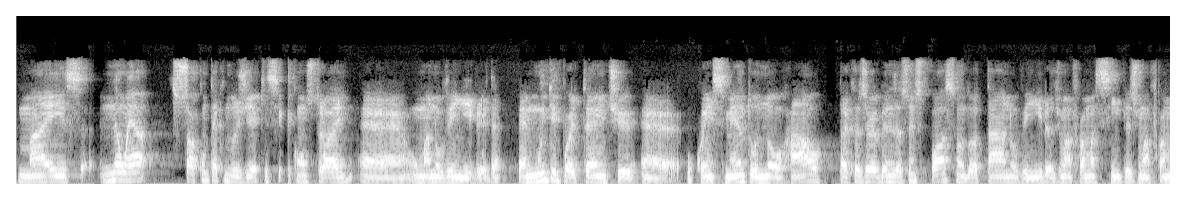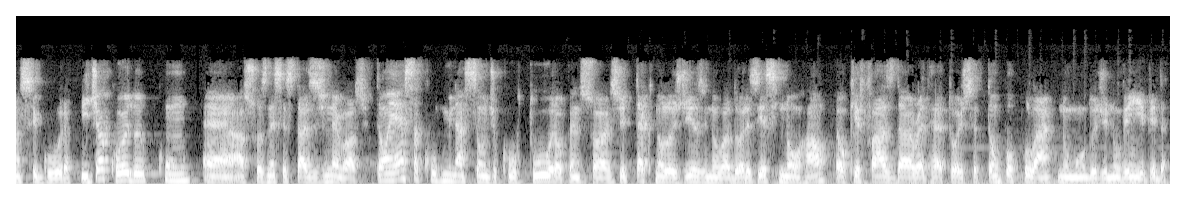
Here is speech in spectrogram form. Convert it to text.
mas não é só com tecnologia que se constrói é, uma nuvem híbrida. É muito importante é, o conhecimento, o know-how, para que as organizações possam adotar a nuvem híbrida de uma forma simples, de uma forma segura e de acordo com é, as suas necessidades de negócio. Então, é essa combinação de cultura open source, de tecnologias inovadoras e esse know-how é o que faz da Red Hat hoje ser tão popular no mundo de nuvem híbrida.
